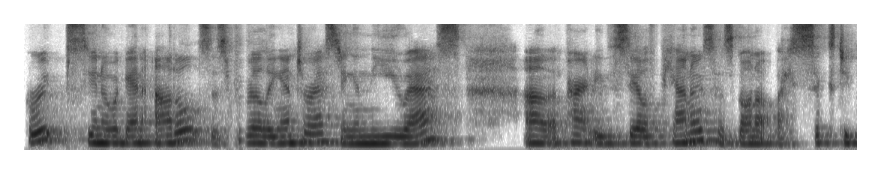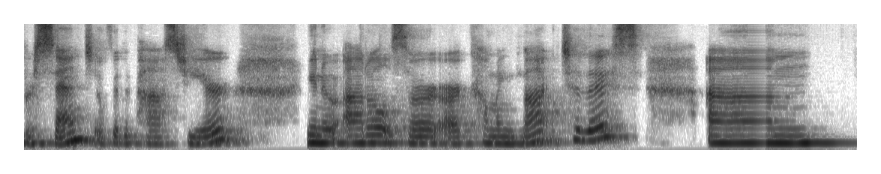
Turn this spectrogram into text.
groups? You know, again, adults is really interesting in the US. Uh, apparently, the sale of pianos has gone up by 60% over the past year. You know, adults are, are coming back to this. Um,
